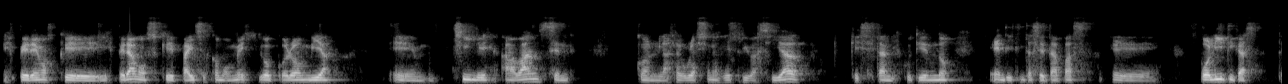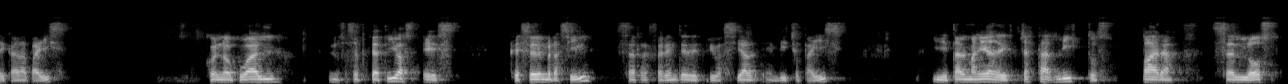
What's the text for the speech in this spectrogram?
esperemos que, esperamos que países como México, Colombia, eh, Chile avancen con las regulaciones de privacidad que se están discutiendo en distintas etapas eh, políticas de cada país. Con lo cual, nuestras expectativas es crecer en Brasil, ser referente de privacidad en dicho país y de tal manera de ya estar listos para ser los,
